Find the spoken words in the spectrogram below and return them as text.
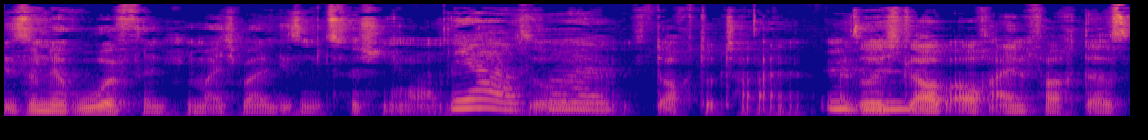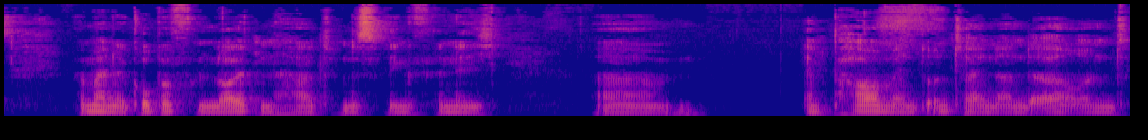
so eine Ruhe finden manchmal in diesem Zwischenraum. Ja, so, voll. Doch, total. Mhm. Also ich glaube auch einfach, dass wenn man eine Gruppe von Leuten hat und deswegen finde ich ähm, Empowerment untereinander und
